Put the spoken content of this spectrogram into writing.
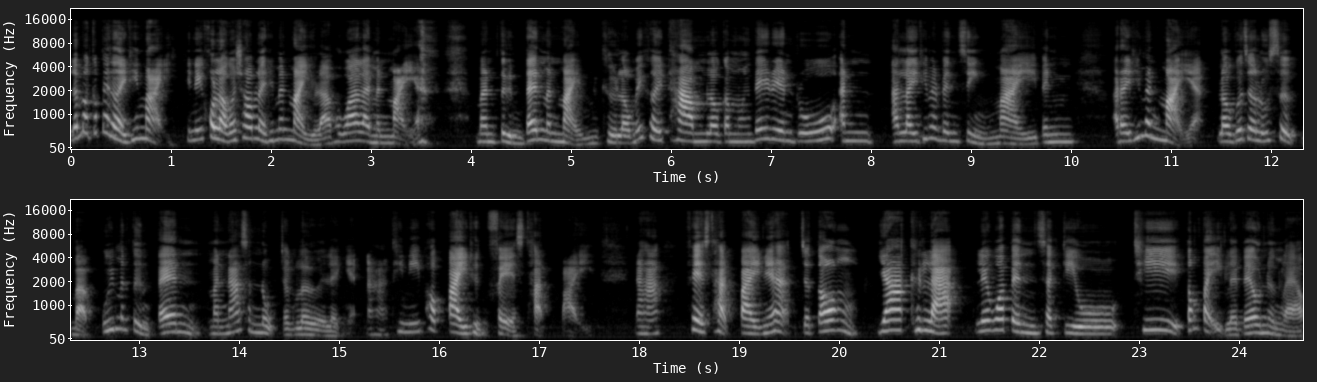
แล้วมันก็เป็นอะไรที่ใหม่ ทีนี้คนเราก็ชอบอะไรที่มันใหม่อยู่แล้ว เพราะว่าอะไรมันใหม่อะมันตื่นเต้นมันใหม่มันคือเราไม่เคยทำเรากำลังได้เรียนรู้อันอะไรที่มันเป็นสิ่งใหม่เป็น อะไรที่มันใหม่อะ่ะเราก็จะรู้สึกแบบอุ้ยมันตื่นเต้นมันน่าสนุกจังเลยอะไรเงี้ยนะคะทีนี้พอไปถึง phase ถัดไปนะคะ phase ถัดไปเนี่ยจะต้องยากขึ้นละ เรียกว่าเป็น skill ที่ต้องไปอีกเลเวลหนึ่งแล้ว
